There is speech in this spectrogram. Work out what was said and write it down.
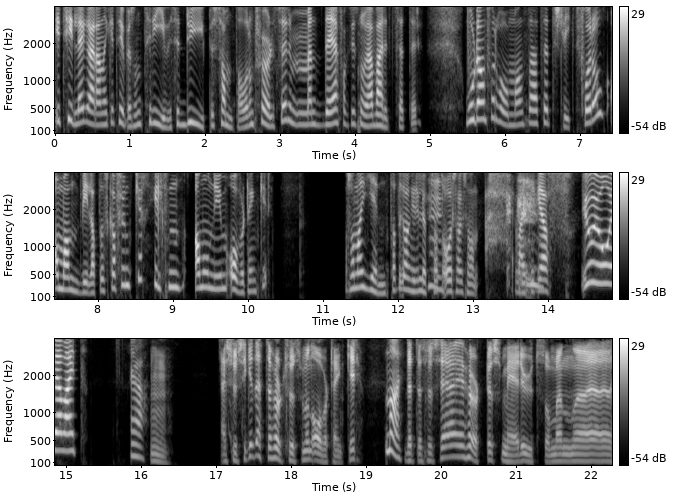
I tillegg er han ikke typen som trives i dype samtaler om følelser, men det er faktisk noe jeg verdsetter. Hvordan forholder man seg til et slikt forhold, om man vil at det skal funke? Hilsen anonym overtenker. Altså, han har gjentatte ganger i løpet av et år sagt sånn «Ah, Jeg veit ikke, ass. Jo, jo, jeg veit. Ja. Mm. Jeg syns ikke dette hørtes ut som en overtenker. Nei. Dette syns jeg hørtes mer ut som en uh,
